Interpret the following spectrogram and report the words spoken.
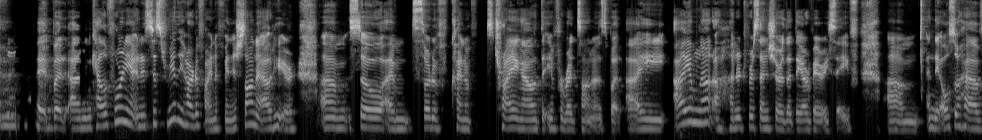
but I'm in California and it's just really hard to find a Finnish sauna out here. Um, so I'm sort of kind of trying out the infrared saunas, but I I am not hundred percent sure that they are very safe. Um, and they also have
